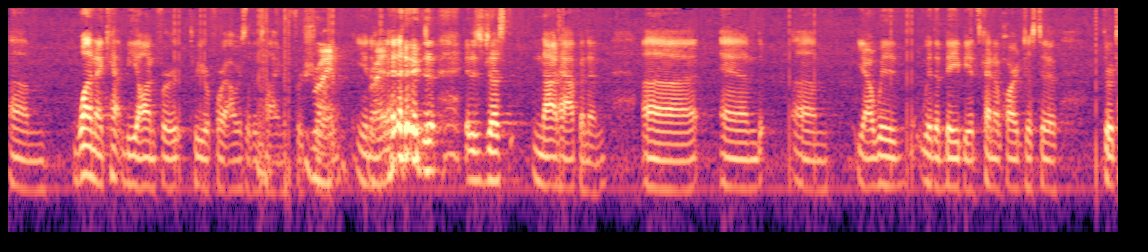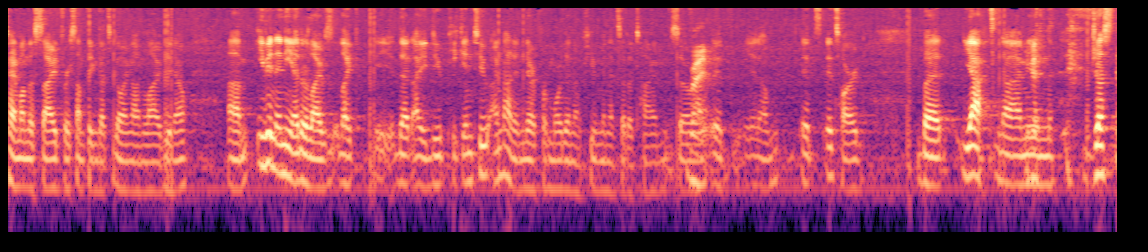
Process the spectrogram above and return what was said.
um, one I can't be on for three or four hours at a time for sure. Right. You know, right. it is just not happening, uh, and um, yeah, with with a baby, it's kind of hard just to throw time on the side for something that's going on live. You know. Um, even any other lives like that I do peek into, I'm not in there for more than a few minutes at a time. So right. it, you know, it's it's hard. But yeah, no, I mean, just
